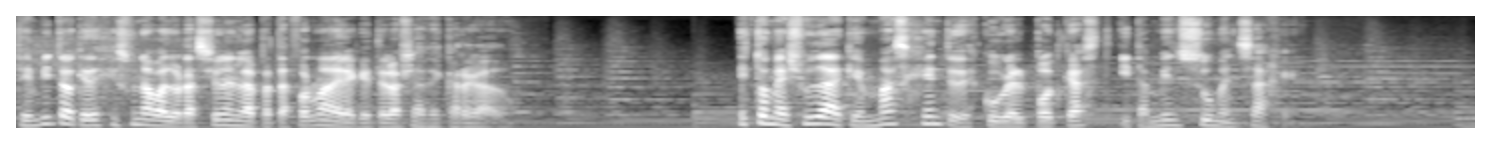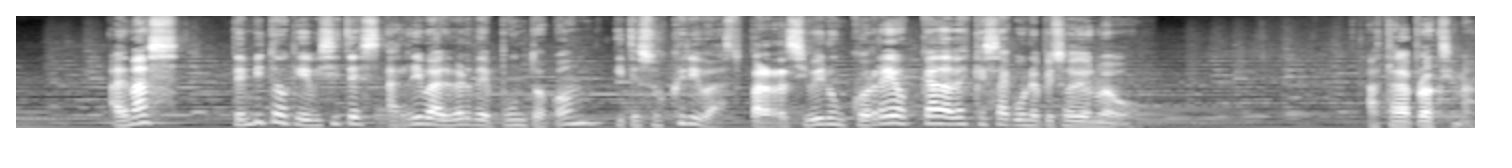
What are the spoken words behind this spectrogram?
te invito a que dejes una valoración en la plataforma de la que te lo hayas descargado. Esto me ayuda a que más gente descubra el podcast y también su mensaje. Además, te invito a que visites arribaalverde.com y te suscribas para recibir un correo cada vez que saco un episodio nuevo. Hasta la próxima.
